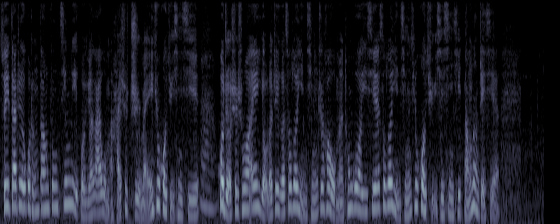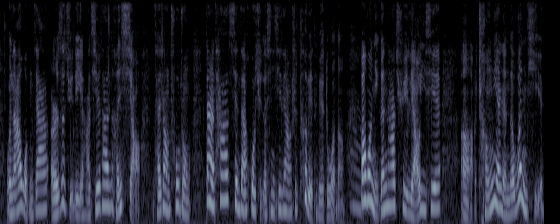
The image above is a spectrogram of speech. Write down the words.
所以在这个过程当中经历过，原来我们还是纸媒去获取信息，或者是说，哎，有了这个搜索引擎之后，我们通过一些搜索引擎去获取一些信息等等这些。我拿我们家儿子举例哈，其实他很小，才上初中，但是他现在获取的信息量是特别特别多的，包括你跟他去聊一些呃成年人的问题，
